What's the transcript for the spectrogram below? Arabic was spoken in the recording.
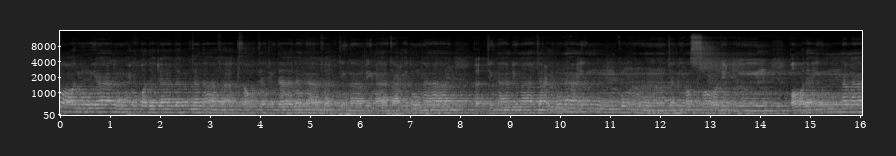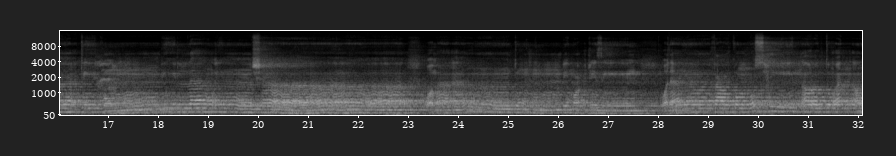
قالوا يا نوح قد جادلتنا فأكثرت جدالنا فأتنا بما تعدنا فأتنا بما تعدنا إن كنت من الصالحين قال إنما يأتي أن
